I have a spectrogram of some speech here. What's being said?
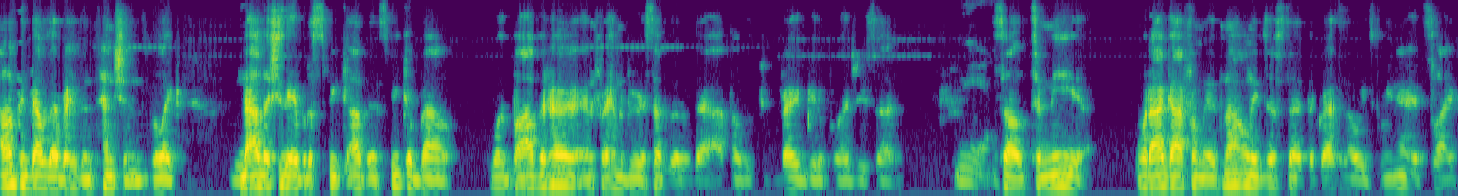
I don't think that was ever his intentions. But like now that she's able to speak up and speak about what bothered her, and for him to be receptive of that, I thought was very beautiful, as you said. Yeah. So to me, what I got from it is not only just that the grass is always greener. It's like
